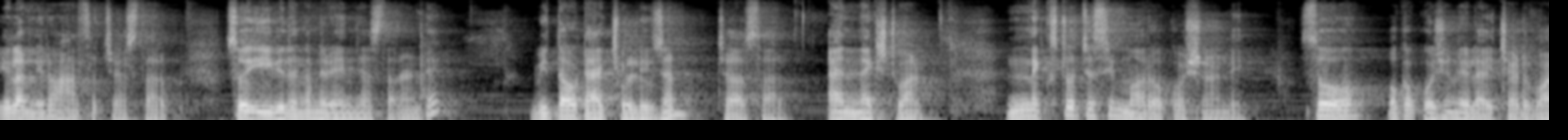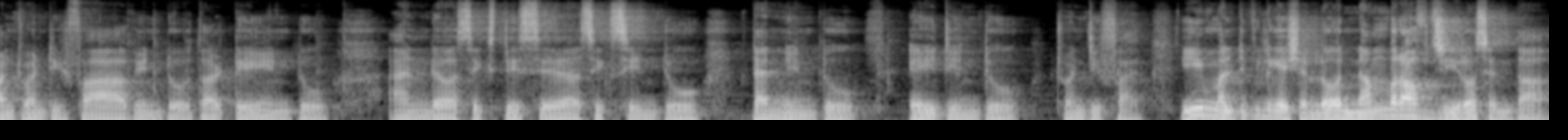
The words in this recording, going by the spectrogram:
ఇలా మీరు ఆన్సర్ చేస్తారు. సో ఈ విధంగా మీరు ఏం చేస్తారంటే వితౌట్ యాక్చువల్ డివిజన్ చేస్తారు. అండ్ నెక్స్ట్ వన్ నెక్స్ట్ వచ్చేసి మరో క్వశ్చన్ అండి. సో ఒక క్వశ్చన్ ఇలా ఇచ్చాడు. One twenty five into thirty into and sixty six into ten into eight into twenty five ఈ మల్టిప్లికేషన్లో నెంబర్ ఆఫ్ జీరోస్ ఎంత?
